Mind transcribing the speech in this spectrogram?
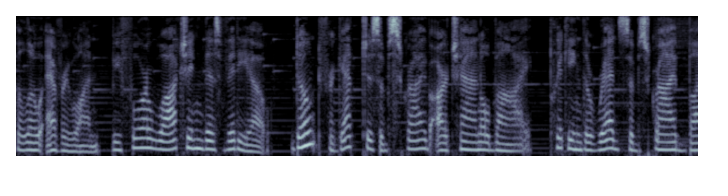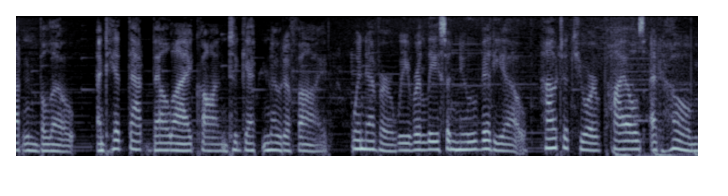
Hello everyone. Before watching this video, don't forget to subscribe our channel by clicking the red subscribe button below, and hit that bell icon to get notified whenever we release a new video. How to cure piles at home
